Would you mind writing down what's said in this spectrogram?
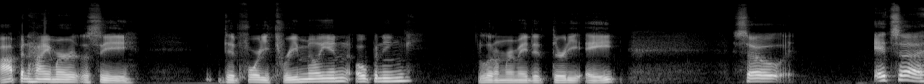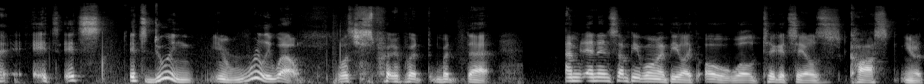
Oppenheimer. Let's see, did 43 million opening. Little Mermaid did 38. So it's uh it's it's it's doing you know really well. Let's just put it put put that. Um, and then some people might be like, oh, well, ticket sales cost, you know,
